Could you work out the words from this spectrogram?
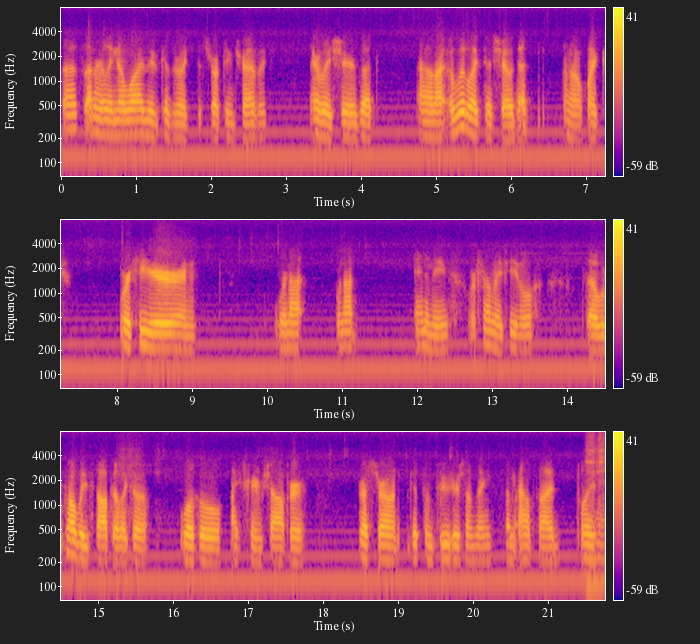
us. I don't really know why. Maybe because we're like disrupting traffic. I'm not really sure, but um, I, would like to show that I like we're here and we're not we're not enemies. We're friendly people. So we'll probably stop at like a local ice cream shop or restaurant, get some food or something, some outside place. Uh-huh.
